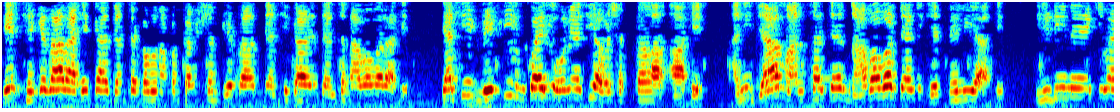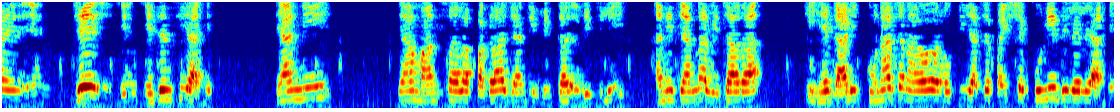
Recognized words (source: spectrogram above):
तेच ठेकेदार आहे का? ज्यांच्याकडून आपण कमिशन घेतात त्यांची गाडी त्यांच्या नावावर आहे? त्याची एक वेगळी इन्क्वायरी होण्याची आवश्यकता आहे. आणि ज्या माणसाच्या नावावर त्यांनी घेतलेली आहे ईडीने किंवा जे एजन्सी आहे त्यांनी त्या माणसाला पकडा ज्यांनी विकली आणि त्यांना विचारा की हे गाडी कुणाच्या नावावर होती याचे पैसे कुणी दिलेले आहे?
